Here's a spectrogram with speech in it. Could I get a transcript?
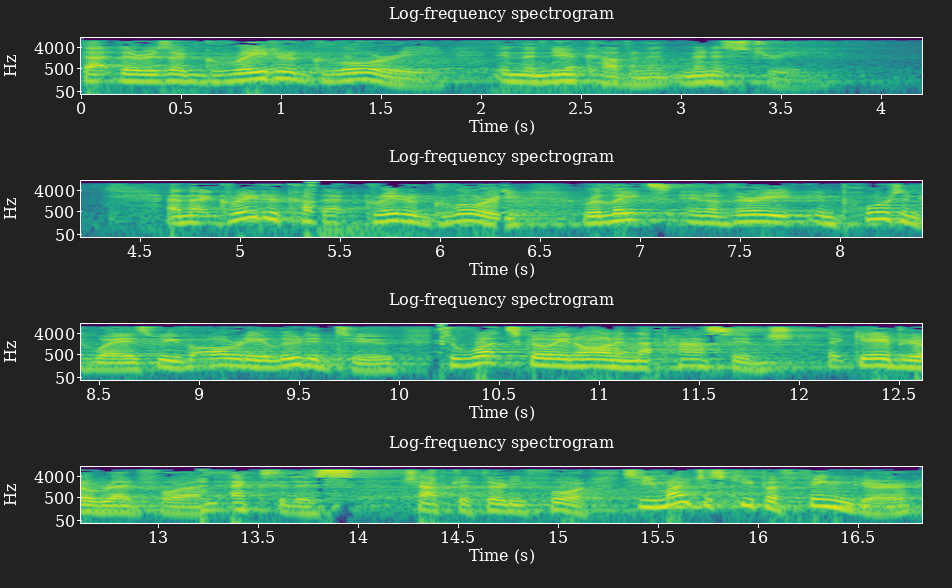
that there is a greater glory in the new covenant ministry. And that greater, that greater glory relates in a very important way, as we've already alluded to, to what's going on in that passage that Gabriel read for us in Exodus chapter 34. So you might just keep a finger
